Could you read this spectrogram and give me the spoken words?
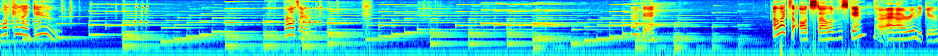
What can I do? Brother. okay. I like the art style of this game. I, I really do.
